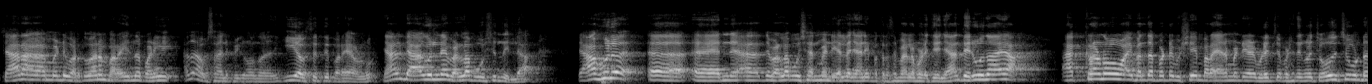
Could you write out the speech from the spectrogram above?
സ്റ്റാർ ആകാൻ വേണ്ടി വർത്തമാനം പറയുന്ന പണി അത് അവസാനിപ്പിക്കണമെന്നാണ് എനിക്ക് ഈ അവസരത്തിൽ പറയാനുള്ളൂ. ഞാൻ രാഹുലിനെ വെള്ള പൂശുന്നില്ല. രാഹുൽ എന്നെ അതിന്റെ വെള്ള പൂശാൻ വേണ്ടിയല്ല ഞാൻ ഈ പത്രസമ്മേളനം വിളിച്ചത്. ഞാൻ തെരുവുനായ ആക്രമണവുമായി ബന്ധപ്പെട്ട വിഷയം പറയാൻ വേണ്ടിയാണ് വിളിച്ചത്. പക്ഷേ നിങ്ങൾ ചോദിച്ചുകൊണ്ട്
